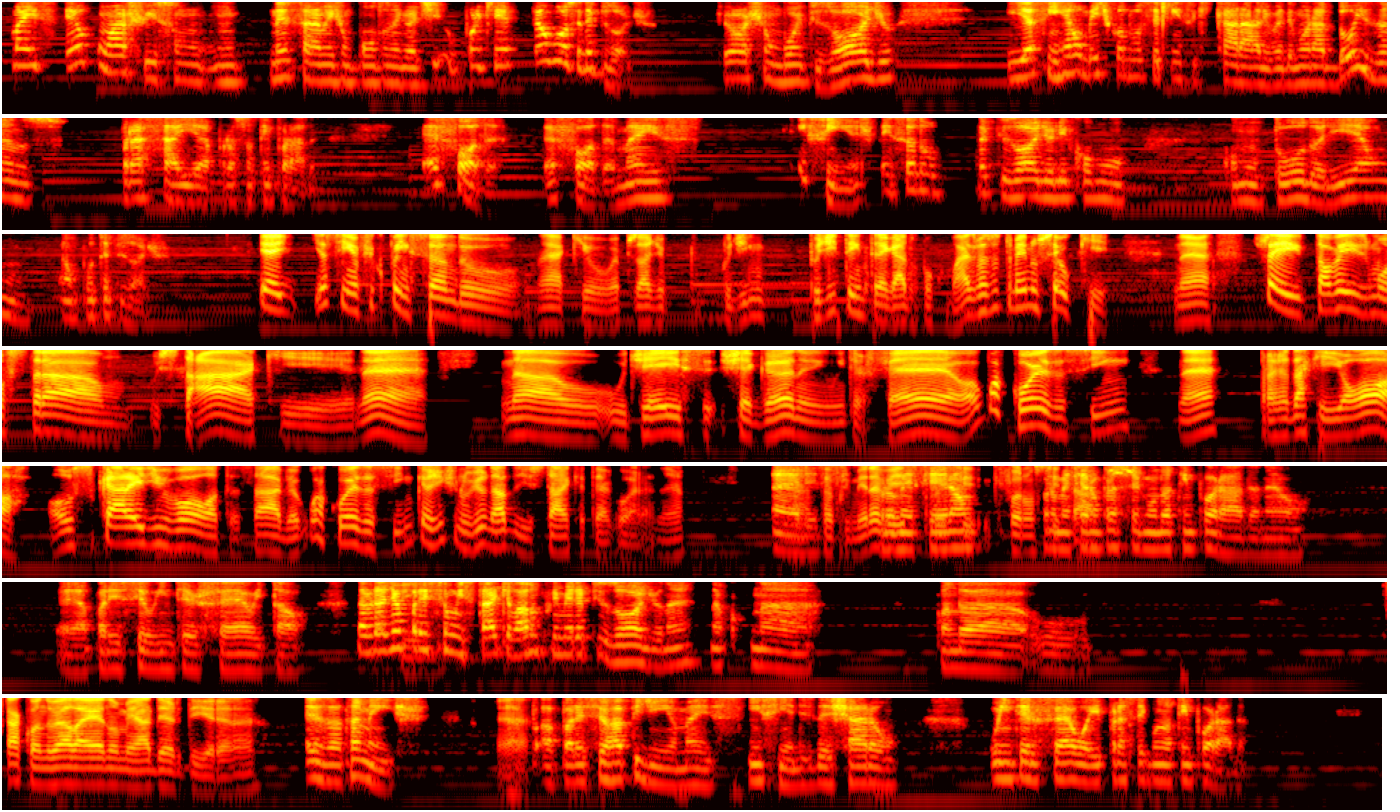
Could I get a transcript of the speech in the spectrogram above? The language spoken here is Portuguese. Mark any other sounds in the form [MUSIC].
Mas eu não acho isso um- um- necessariamente um ponto negativo, porque eu gostei do episódio. Eu achei um bom episódio. E assim, realmente, quando você pensa que caralho, vai demorar dois anos pra sair a próxima temporada. É foda. É foda. Mas. Enfim, acho que pensando no episódio ali como, como um todo ali, é um, é um puto episódio. E, e assim, eu fico pensando né, que o episódio podia, podia ter entregado um pouco mais, mas eu também não sei o que, né? Não sei, talvez mostrar o Stark, né? Na, o, o Jace chegando em Winterfell, alguma coisa assim, né? Pra já dar aqui, ó, ó os caras aí de volta, sabe? Alguma coisa assim, que a gente não viu nada de Stark até agora, né? É, Ah, eles Foi a primeira vez que, foi que foram prometeram pra citados. segunda temporada, né? O, é, apareceu o Interfell e tal. Na verdade, Sim. apareceu um Stark lá no primeiro episódio, né? Na, na- quando a, o. Ah, quando ela é nomeada herdeira, né? Exatamente. É. Apareceu rapidinho, mas enfim, eles deixaram o Interfell aí pra segunda temporada.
